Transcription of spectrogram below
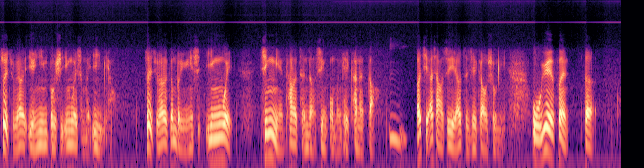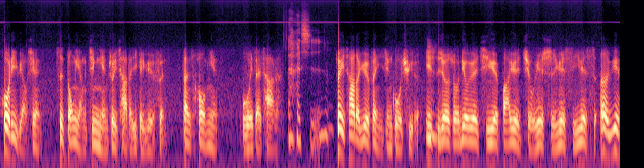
最主要的原因不是因为什么疫苗，最主要的根本原因是因为今年它的成长性我们可以看得到，嗯，而且阿翔老师也要直接告诉你，五月份的获利表现是东阳今年最差的一个月份，但是后面不会再差了。是，最差的月份已经过去了，意思就是说六月、七月、八月、九月、十月、十一月、十二月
